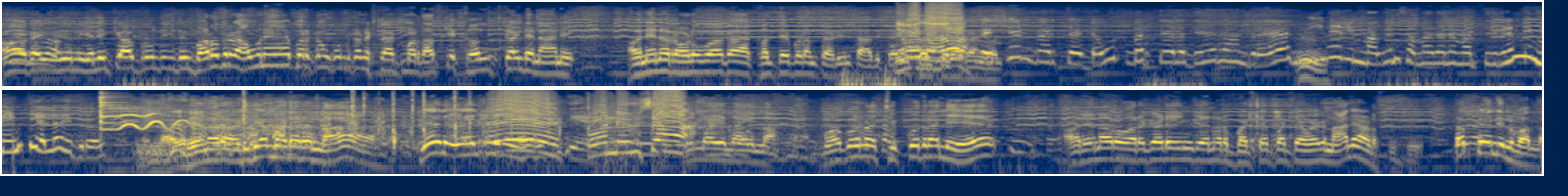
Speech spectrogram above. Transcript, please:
ಆಗ ಇದನ್ನ ಹೆಲಿಕಾಪ್ಟರ್ ಅಂತ ಇದನ್ನ ಬರೋದ್ರ ಅವನೇ ಬರ್ಕೊಂಡ್ ಕುಂತ್ಕೊಂಡು ಸ್ಟಾರ್ಟ್ ಮಾಡ್ದ. ಅದಕ್ಕೆ ಕಲ್ತ್ಕೊಂಡೆ ನಾನೇ. ಅವನೇನಾರು ಅಳುವಾಗ ಕಲ್ತೆ ಬಿಡ ಅಂತ ಅಡಿಂತ ಅದಕ್ಕೆ ಇವಾಗ ಕ್ವೆಶನ್ ಬರ್ತಾ ಡೌಟ್ ಬರ್ತಾ ಇರೋದೇನು ಅಂದ್ರೆ ನೀವೇ ನಿಮ್ ಮಗನ್ ಸಮಾಧಾನ ಮಾಡ್ತಿದ್ರೆ ನಿಮ್ ಹೆಂಡತಿ ಎಲ್ಲೋ ಇದ್ರು? ಏನಾರ ಅಡಿಗೆ ಮಾಡಾರಲ್ಲ? ಹೇಳಿ ಹೇಳ್ತೀನಿ ಏ, ಒಂದ್ ನಿಮಿಷ. ಇಲ್ಲ ಇಲ್ಲ ಇಲ್ಲ. ಮಗುನ ಚಿಕ್ಕದ್ರಲ್ಲಿ ಅವ್ರೇನಾರು ಹೊರಗಡೆ ಹಿಂಗೆ ಏನಾರು ಬಟ್ಟೆ ಪಟ್ಟೆ ಅವಾಗ ನಾನೇ ಆಡ್ತಿದ್ದೆ ತಪ್ಪೇನಿಲ್ವಲ್ಲ?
